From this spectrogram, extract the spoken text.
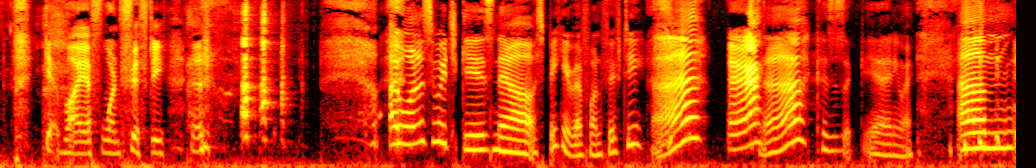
Get my F one fifty. I want to switch gears now. Speaking of F one fifty, ah, ah, because yeah. Anyway, um,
